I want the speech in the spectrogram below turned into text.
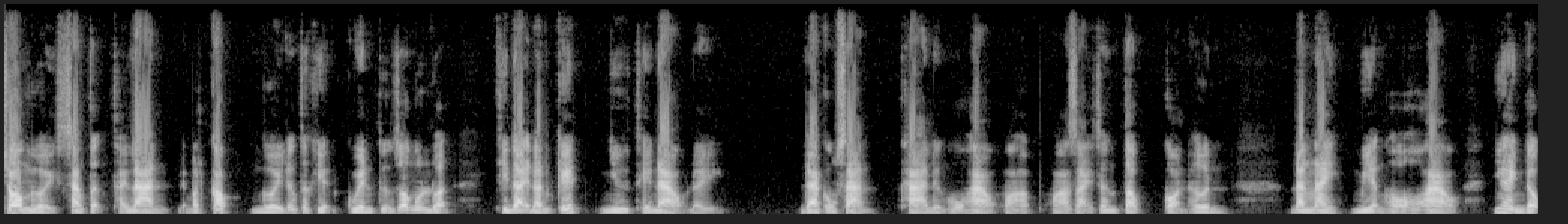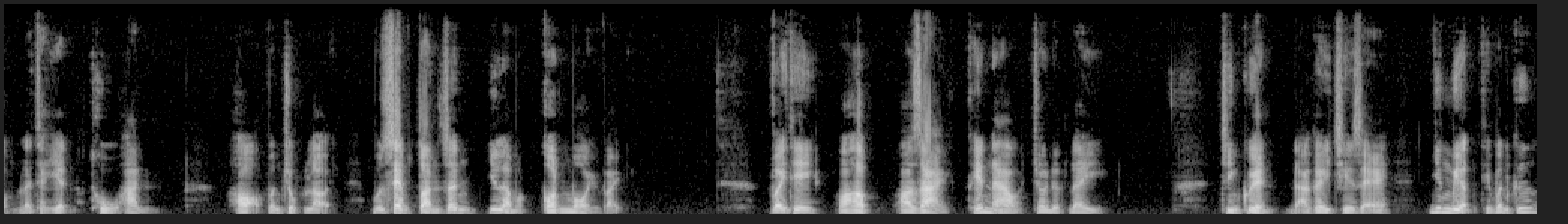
cho người sang tận Thái Lan để bắt cóc người đang thực hiện quyền tự do ngôn luận thì đại đoàn kết như thế nào đây? Đảng Cộng sản thà đường hô hào hòa hợp hòa giải dân tộc còn hơn. Đằng này miệng họ hô hào nhưng hành động lại thể hiện thù hằn. Họ vẫn trục lợi, vẫn xem toàn dân như là một con mồi vậy. Vậy thì hòa hợp hòa giải thế nào cho được đây? Chính quyền đã gây chia rẽ nhưng miệng thì vẫn cứ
